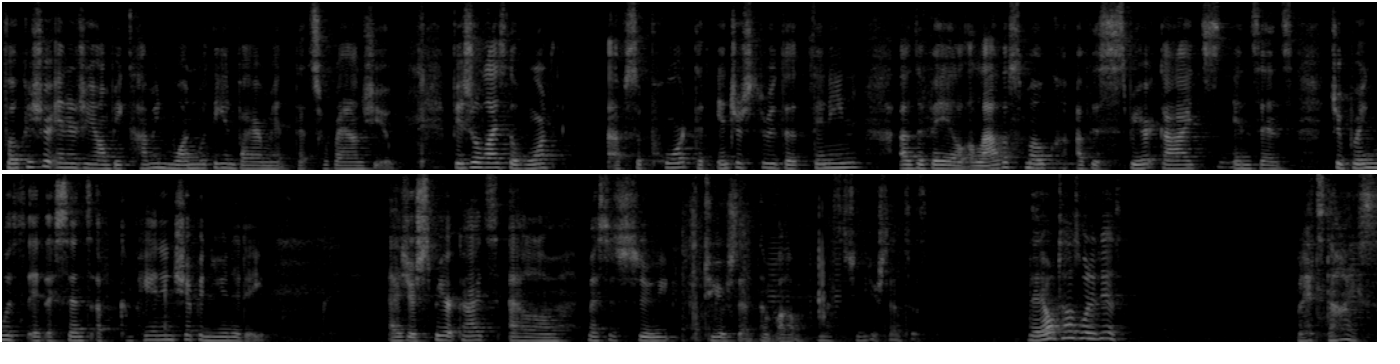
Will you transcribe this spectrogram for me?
Focus your energy on becoming one with the environment that surrounds you. Visualize the warmth of support that enters through the thinning of the veil. Allow the smoke of the spirit guide's incense to bring with it a sense of companionship and unity. as your spirit guides um, message to to your sen- um, message to your senses. They don't tell us what it is, but it's nice.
